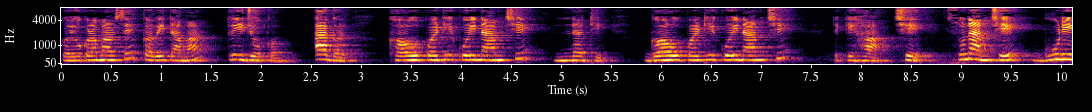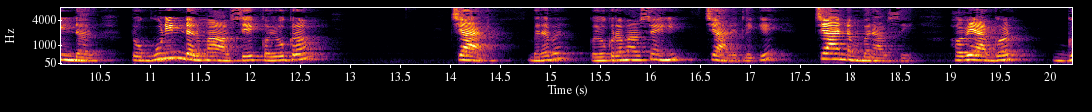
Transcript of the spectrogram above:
કયો ક્રમ આવશે? કવિતામાં ત્રીજો ક્રમ. આગળ. ખ ઉપરથી કોઈ નામ છે? નથી. ગ ઉપરથી કોઈ નામ છે? એટલે કે હા, છે. શું નામ છે? ગુણિંદર. તો ગુણિંદરમાં આવશે કયો ક્રમ? ચાર. બરાબર? કયો ક્રમ આવશે અહીં? ચાર. એટલે કે ચાર નંબર આવશે. હવે આગળ ગ.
